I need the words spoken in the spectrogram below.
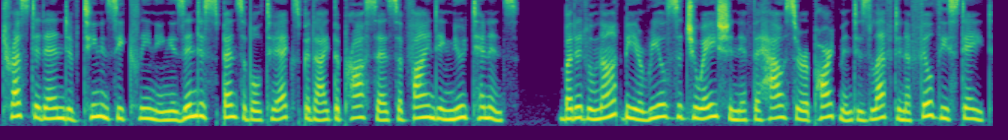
Trusted End of Tenancy Cleaning is indispensable to expedite the process of finding new tenants. But it will not be a real situation if the house or apartment is left in a filthy state.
